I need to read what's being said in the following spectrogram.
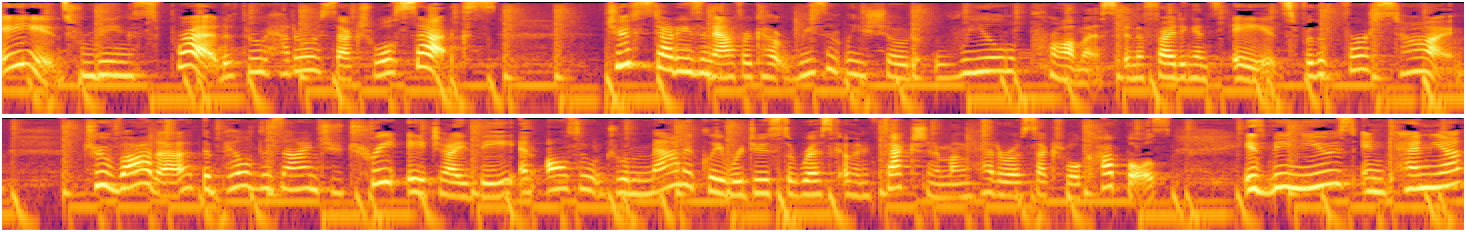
AIDS from being spread through heterosexual sex. Two studies in Africa recently showed real promise in the fight against AIDS for the first time. Truvada, the pill designed to treat HIV and also dramatically reduce the risk of infection among heterosexual couples, is being used in Kenya,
